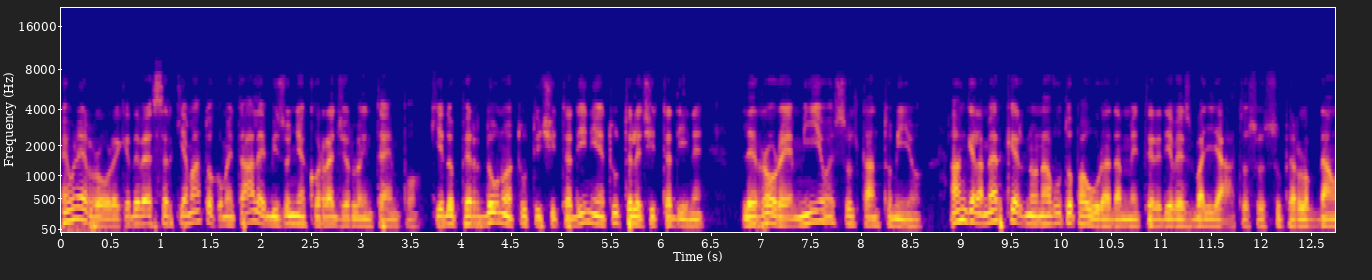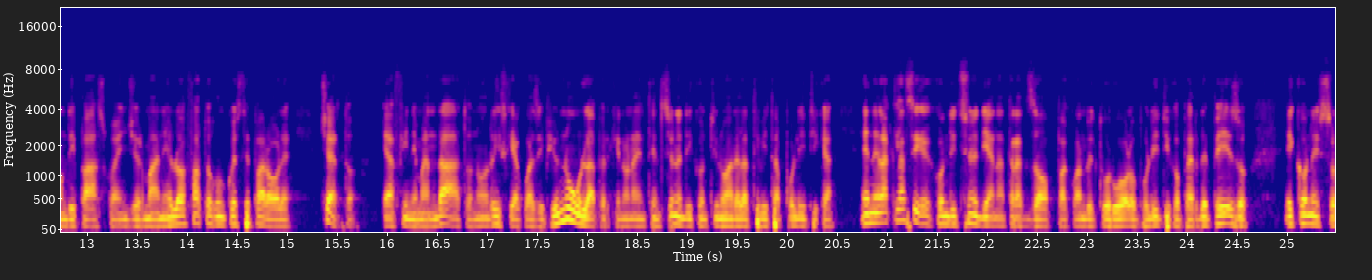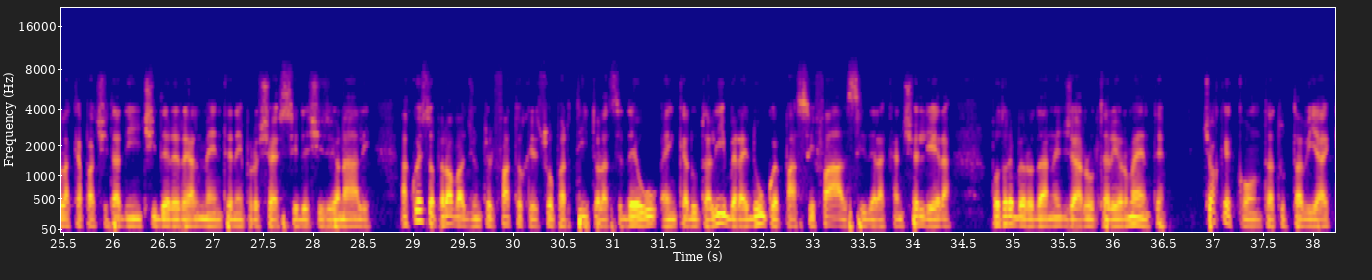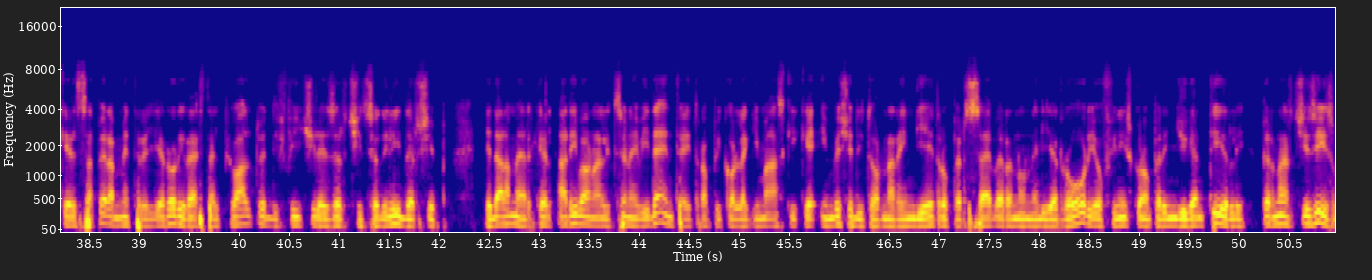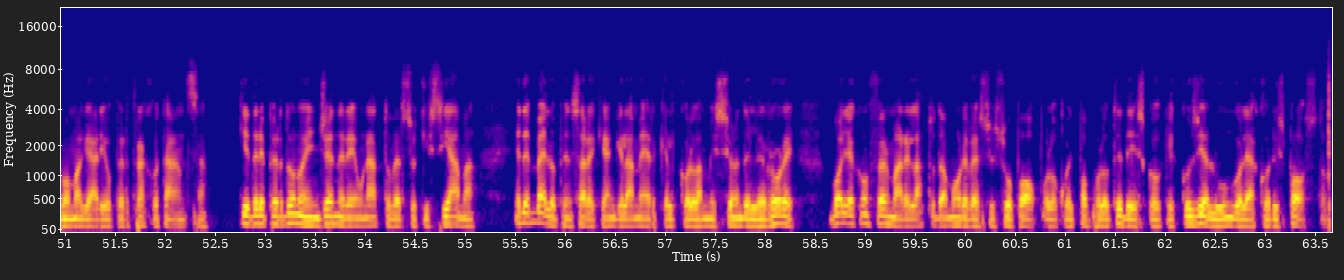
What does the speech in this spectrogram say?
È un errore che deve essere chiamato come tale e bisogna correggerlo in tempo. Chiedo perdono a tutti i cittadini e a tutte le cittadine. L'errore è mio e soltanto mio. Angela Merkel non ha avuto paura ad ammettere di aver sbagliato sul super lockdown di Pasqua in Germania e lo ha fatto con queste parole. Certo, è a fine mandato, non rischia quasi più nulla perché non ha intenzione di continuare l'attività politica. È nella classica condizione di anatra zoppa, quando il tuo ruolo politico perde peso e con esso la capacità di incidere realmente nei processi decisionali. A questo però va aggiunto il fatto che il suo partito, la CDU, è in caduta libera e dunque passi falsi della cancelliera potrebbero danneggiarlo ulteriormente. Ciò che conta, tuttavia, è che il saper ammettere gli errori resta il più alto e difficile esercizio di leadership e dalla Merkel arriva una lezione evidente ai troppi colleghi maschi che, invece di tornare indietro, perseverano negli errori o finiscono per ingigantirli, per narcisismo magari o per tracotanza. Chiedere perdono è in genere un atto verso chi si ama ed è bello pensare che anche la Merkel, con l'ammissione dell'errore, voglia confermare l'atto d'amore verso il suo popolo, quel popolo tedesco che così a lungo le ha corrisposto.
